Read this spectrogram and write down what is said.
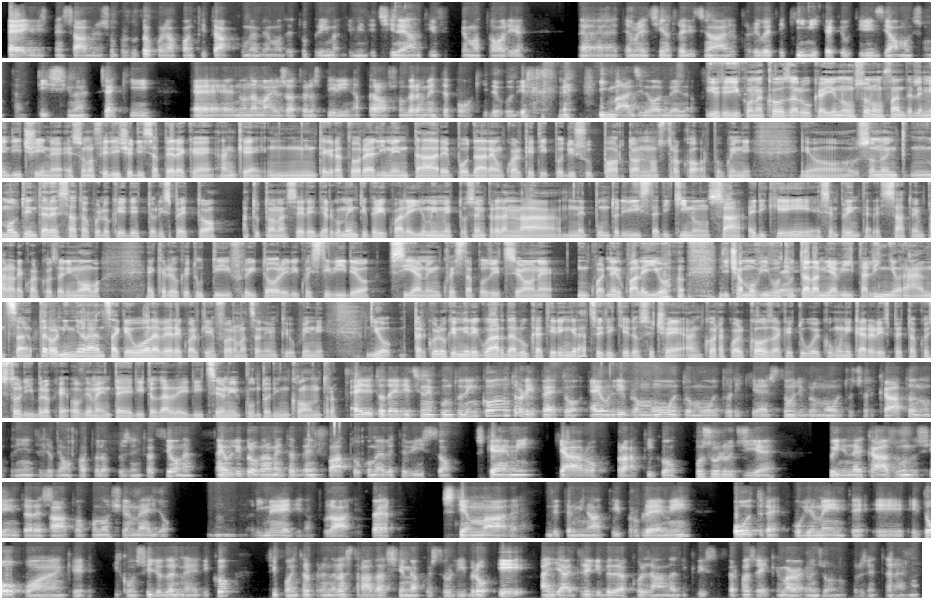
è indispensabile, soprattutto con la quantità, come abbiamo detto prima, di medicine antinfiammatorie eh, della medicina tradizionale, tra virgolette chimiche, che utilizziamo, che sono tantissime. C'è chi eh, non ha mai usato l'aspirina, però sono veramente pochi, devo dire, immagino almeno. Io ti dico una cosa Luca, io non sono un fan delle medicine e sono felice di sapere che anche un integratore alimentare può dare un qualche tipo di supporto al nostro corpo, quindi io sono in- molto interessato a quello che hai detto rispetto a tutta una serie di argomenti per i quali io mi metto sempre nella, nel punto di vista di chi non sa e di chi è sempre interessato a imparare qualcosa di nuovo. E credo che tutti i fruitori di questi video siano in questa posizione qua- nel quale io diciamo vivo sì. tutta la mia vita, l'ignoranza, però l'ignoranza che vuole avere qualche informazione in più. Quindi io per quello che mi riguarda Luca ti ringrazio e ti chiedo se c'è ancora qualcosa che tu vuoi comunicare rispetto a questo libro che ovviamente è edito dalle edizioni Il Punto d'Incontro. È edito da edizioni Il Punto d'Incontro, ripeto, è un libro molto molto richiesto, un libro molto cercato, non per niente gli abbiamo fatto la presentazione. È un libro veramente ben fatto, come avete visto, schemi, chiaro, pratico, posologie. Quindi nel caso uno sia interessato a conoscere meglio mh, rimedi naturali per sfiammare determinati problemi, oltre ovviamente e, e dopo anche il consiglio del medico, si può intraprendere la strada assieme a questo libro e agli altri libri della collana di Christopher Vasei che magari un giorno presenteremo.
